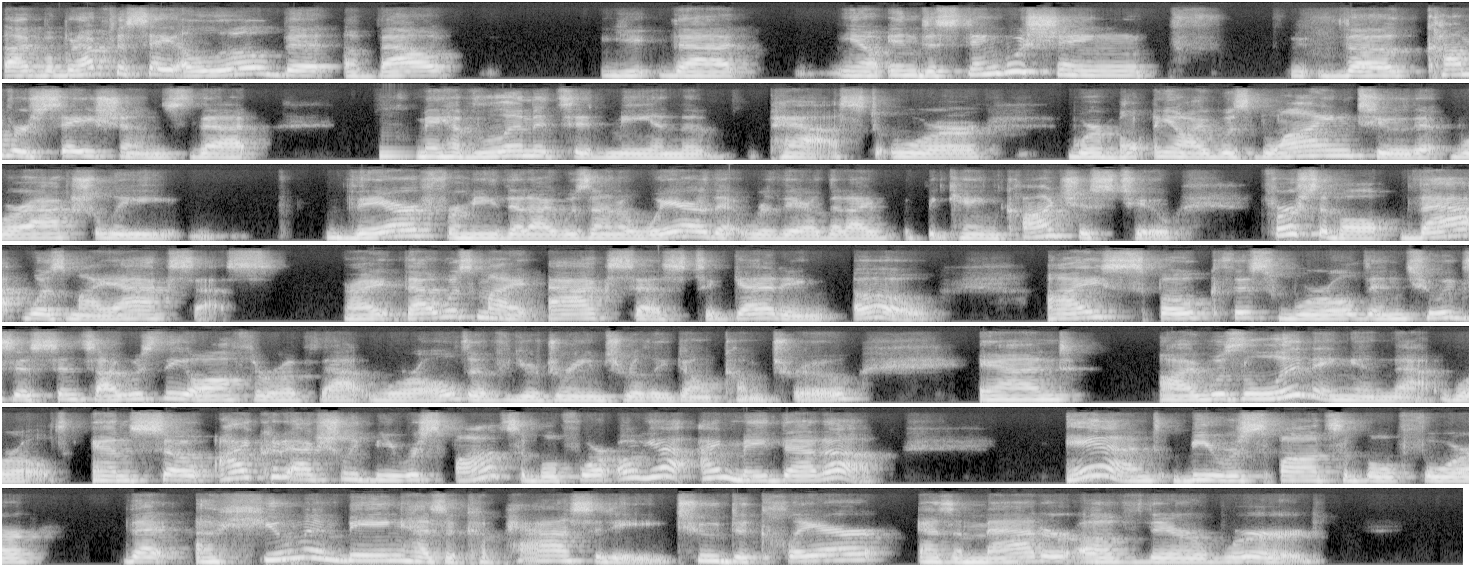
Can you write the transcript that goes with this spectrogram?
I would have to say a little bit about you, that, you know, in distinguishing the conversations that may have limited me in the past or were, you know, I was blind to that were actually there for me that I was unaware that were there that I became conscious to. First of all, that was my access, right? That was my access to getting, oh, I spoke this world into existence. I was the author of that world of your dreams really don't come true. And I was living in that world. And so I could actually be responsible for, oh, yeah, I made that up, and be responsible for that a human being has a capacity to declare as a matter of their word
